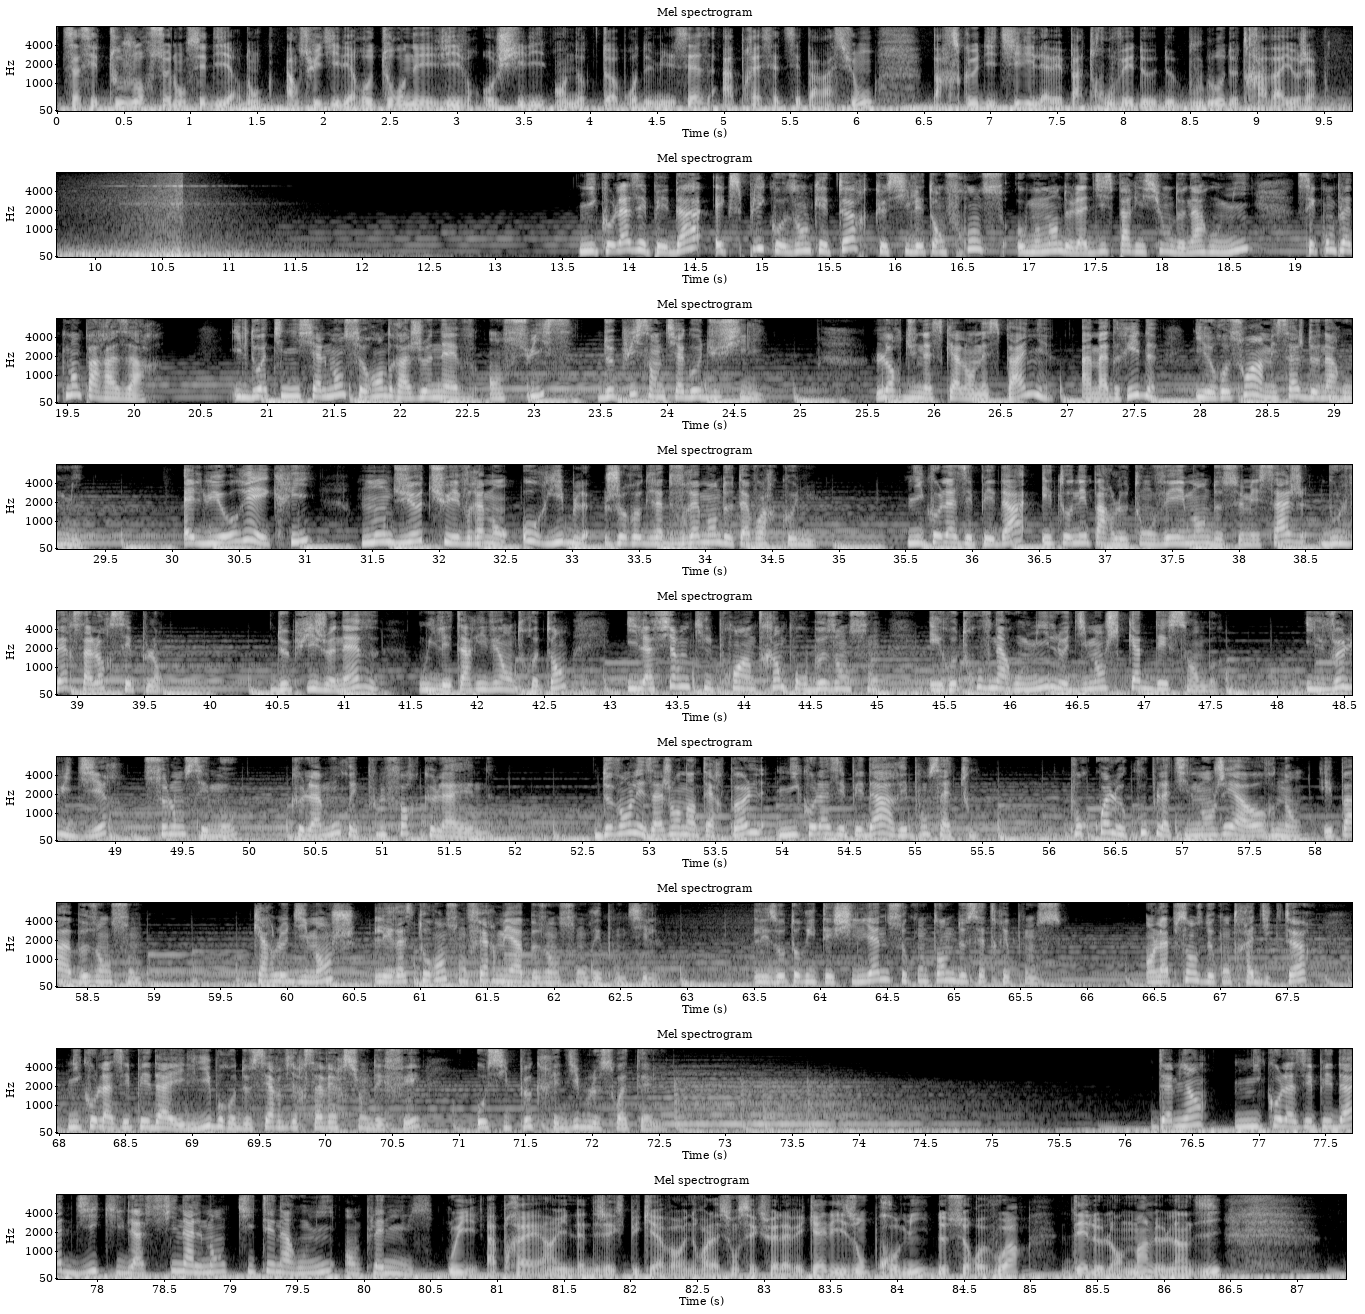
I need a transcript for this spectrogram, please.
Ça, c'est toujours selon ses dires. Donc, ensuite, il est retourné vivre au Chili en octobre 2016, après cette séparation, parce que, dit-il, il n'avait pas trouvé de boulot, de travail au Japon. Nicolas Zepeda explique aux enquêteurs que s'il est en France au moment de la disparition de Narumi, c'est complètement par hasard. Il doit initialement se rendre à Genève, en Suisse, depuis Santiago du Chili. Lors d'une escale en Espagne, à Madrid, il reçoit un message de Narumi. Elle lui aurait écrit Mon Dieu, tu es vraiment horrible, je regrette vraiment de t'avoir connu. Nicolas Zepeda, étonné par le ton véhément de ce message, bouleverse alors ses plans. Depuis Genève, où il est arrivé entre-temps, il affirme qu'il prend un train pour Besançon et retrouve Narumi le dimanche 4 décembre. Il veut lui dire, selon ses mots, que l'amour est plus fort que la haine. Devant les agents d'Interpol, Nicolas Zepeda a réponse à tout. Pourquoi le couple a-t-il mangé à Ornans et pas à Besançon? Car le dimanche, les restaurants sont fermés à Besançon, répond-il. Les autorités chiliennes se contentent de cette réponse. En l'absence de contradicteur, Nicolas Zepeda est libre de servir sa version des faits, aussi peu crédible soit-elle. Damien, Nicolas Zepeda dit qu'il a finalement quitté Narumi en pleine nuit. Oui, après, hein, il a déjà expliqué avoir une relation sexuelle avec elle et ils ont promis de se revoir dès le lendemain, le lundi.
